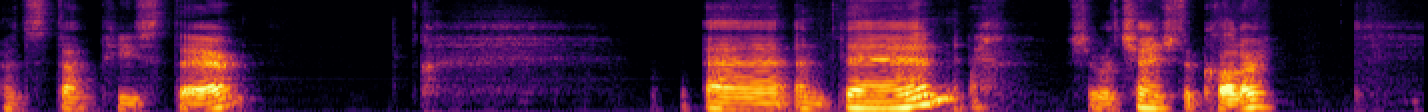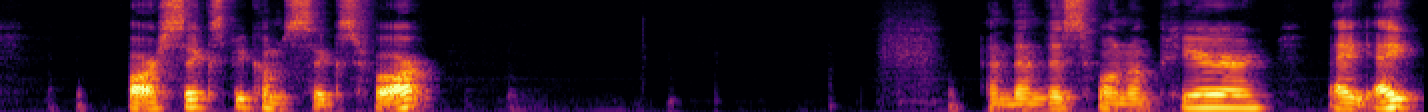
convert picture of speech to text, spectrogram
that's that piece there. Uh, and then, so we'll change the color. 4, 6 becomes 6, 4. And then this one up here, 8, 8.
